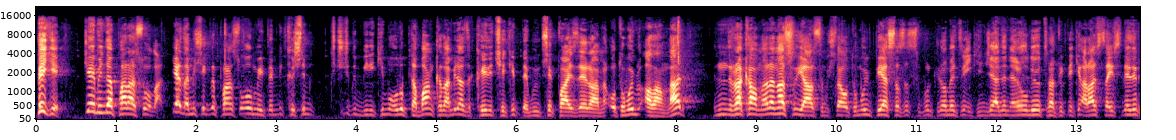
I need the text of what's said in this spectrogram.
Peki cebinde parası olan ya da bir şekilde parası olmayıp da bir küçük, küçücük bir birikimi olup da bankadan biraz da kredi çekip de bu yüksek faizlere rağmen otomobil alanlar rakamlara nasıl yansımışlar? Otomobil piyasası 0 kilometre ikinci elde neler oluyor? Trafikteki araç sayısı nedir?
